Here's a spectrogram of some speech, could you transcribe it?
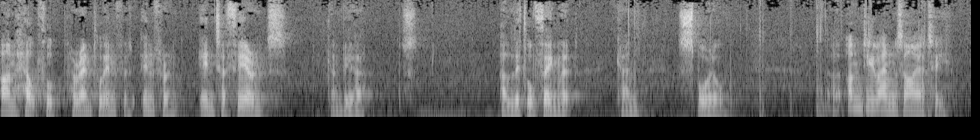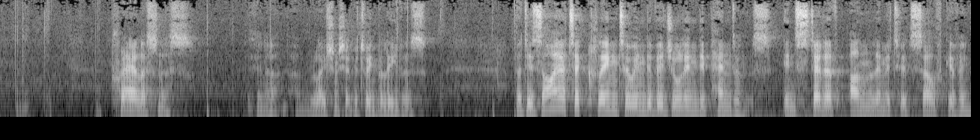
unhelpful parental infer, interference can be a, a little thing that can spoil. Uh, undue anxiety prayerlessness in a, a relationship between believers. The desire to cling to individual independence instead of unlimited self giving.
